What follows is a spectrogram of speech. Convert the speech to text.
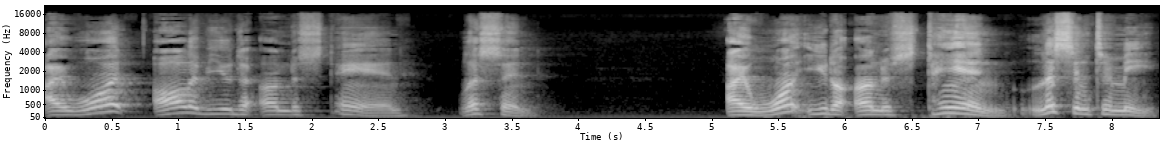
I want all of you to understand. Listen, I want you to understand. Listen to me.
